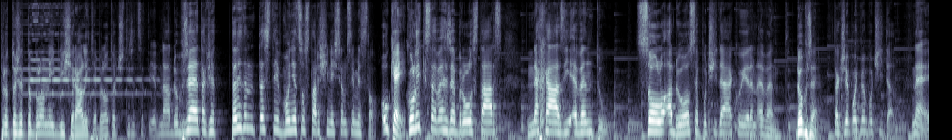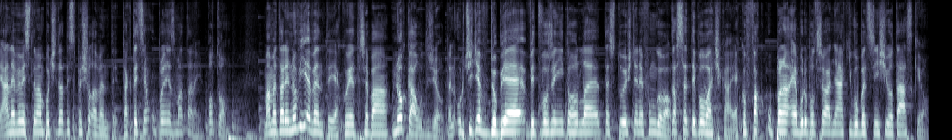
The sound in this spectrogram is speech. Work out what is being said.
protože to bylo nejblíž realitě. Bylo to 41. Dobře, takže tady ten test je o něco starší, než jsem si myslel. OK, kolik se ve hře Brawl Stars nachází eventů? Solo a duo se počítá jako jeden event. Dobře, takže pojďme počítat. Ne, já nevím, jestli mám počítat ty special eventy. Tak teď jsem úplně zmatený. Potom, Máme tady nový eventy, jako je třeba Knockout, že jo? Ten určitě v době vytvoření tohohle testu ještě nefungoval. Zase typovačka, jako fakt úplná, já budu potřebovat nějaký obecnější otázky, jo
